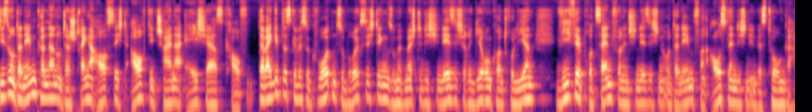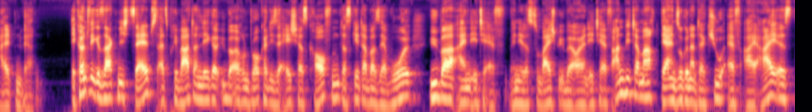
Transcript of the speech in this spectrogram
Diese Unternehmen können dann unter strenger Aufsicht auch die China A-Shares kaufen. Dabei gibt es gewisse Quoten zu berücksichtigen, somit möchte die chinesische Regierung kontrollieren, wie viel Prozent von den chinesischen Unternehmen von ausländischen Investoren gehalten werden. Ihr könnt, wie gesagt, nicht selbst als Privatanleger über euren Broker diese A-Shares kaufen. Das geht aber sehr wohl über einen ETF. Wenn ihr das zum Beispiel über euren ETF-Anbieter macht, der ein sogenannter QFII ist,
